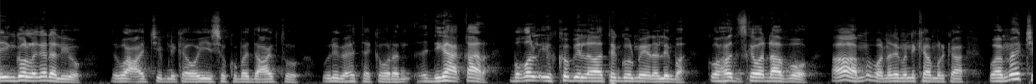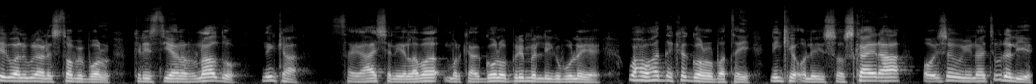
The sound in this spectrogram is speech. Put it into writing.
In gool laga dhaliyo waa cajiib ninkaa wayihiisa kubadda cagto weliba xitaa ka waran xidigaha qaar boqol iyo koob iyo labaatan gool may dhalinba kooxood iskaba dhaafo. A maba dhalima ninkaa markaa. Waa maajega waa lagu leeyahay stopable cristiano ronaldo ninka sagaashan iyo laba markaa goolo premier league buu leeyahay. Waxuu hadda ka gool batay ninkii oley soskyr ahaa oo isagoo united u dhaliyay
